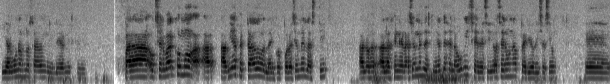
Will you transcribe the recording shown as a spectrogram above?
y algunos no saben ni leer ni escribir. Para observar cómo había afectado la incorporación de las TIC a, las generaciones de estudiantes de la UBI se decidió hacer una periodización. Eh,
